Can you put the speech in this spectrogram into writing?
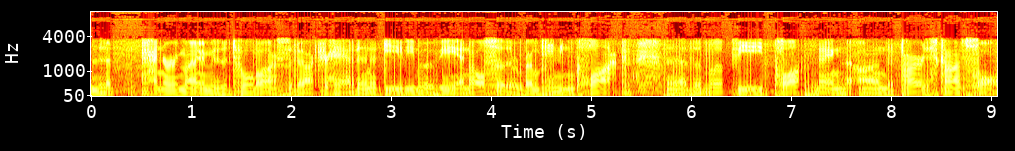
that kind of reminded me of the toolbox the Doctor had in a TV movie, and also the rotating clock, uh, the book feed clock thing on the TARDIS console.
